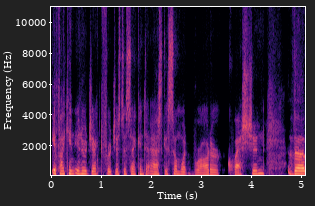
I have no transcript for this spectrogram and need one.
if I can interject for just a second to ask a somewhat broader question. The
